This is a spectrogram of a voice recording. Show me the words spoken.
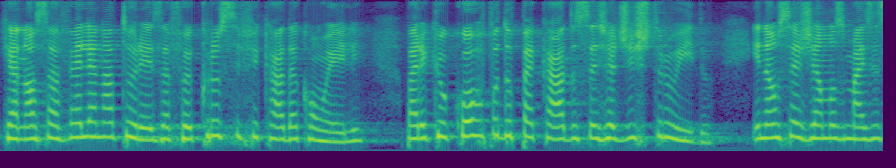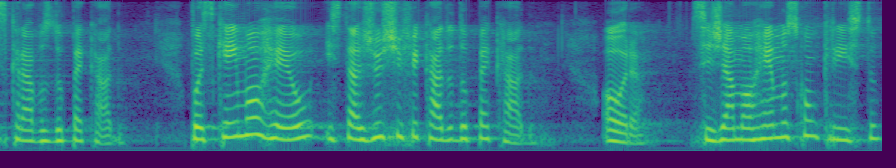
que a nossa velha natureza foi crucificada com ele, para que o corpo do pecado seja destruído e não sejamos mais escravos do pecado. Pois quem morreu está justificado do pecado. Ora, se já morremos com Cristo,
